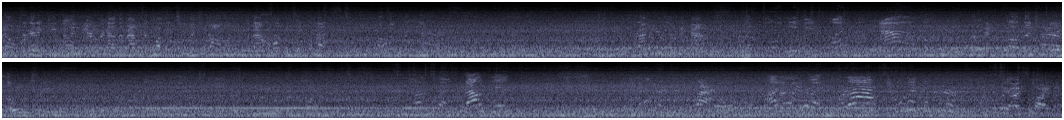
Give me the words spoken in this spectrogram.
No, we're gonna keep them in here for now. The bats are causing too much drama. The bats have to take a rest. I'll take them in here. I'm here for the bats. Okay, well, then try to look at the trees. Wait, I spy them.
